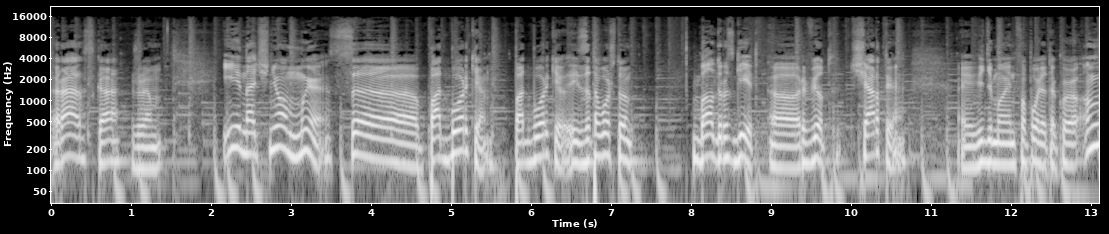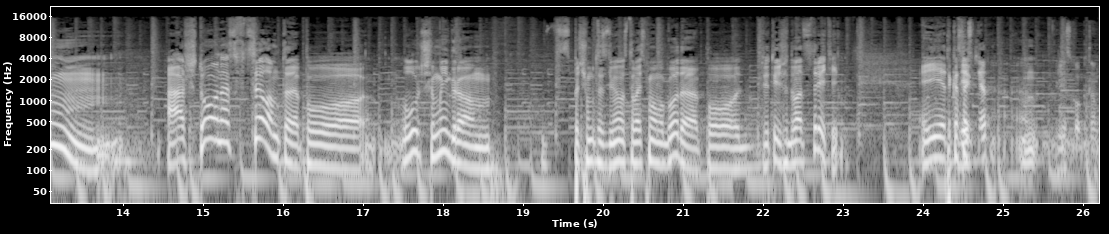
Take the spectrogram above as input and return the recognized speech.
расскажем. И начнем мы с э, подборки. Подборки. Из-за того, что Baldur's Gate э, рвет чарты, э, видимо, инфополе такое... «М, а что у нас в целом-то по лучшим играм почему-то с 98 года по 2023? И это касается... 10 лет? Или сколько там?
